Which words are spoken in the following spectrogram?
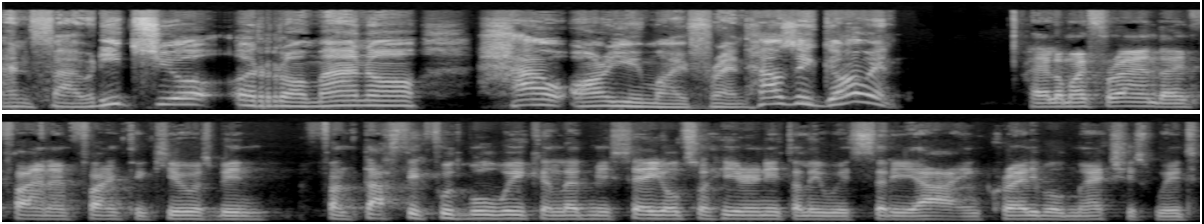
And Fabrizio Romano, how are you, my friend? How's it going? Hello, my friend. I'm fine. I'm fine. Thank you. It's been fantastic football week, and let me say also here in Italy with Serie A, incredible matches with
